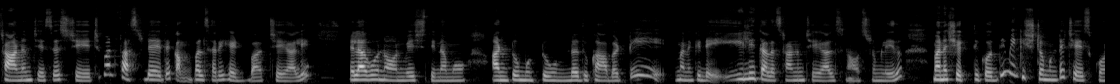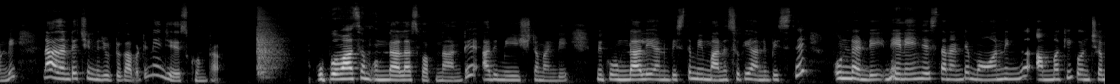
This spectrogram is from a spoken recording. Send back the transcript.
స్నానం చేసేసి చేయొచ్చు. బట్ ఫస్ట్ డే అయితే కంపల్సరీ హెడ్ బాత్ చేయాలి. ఎలాగో నాన్ వెజ్ తినము అంటు ముట్టు ఉండదు కాబట్టి మనకి డైలీ తలస్నానం చేయాల్సిన అవసరం లేదు. మన శక్తి కొద్దీ మీకు ఇష్టం ఉంటే చేసుకోండి. నాదంటే చిన్న జుట్టు కాబట్టి నేను చేసుకుంటాను ఉపవాసం ఉండాలా స్వప్న అంటే అది మీ ఇష్టం అండి. మీకు ఉండాలి అనిపిస్తే మీ మనసుకి అనిపిస్తే ఉండండి. నేనేం చేస్తానంటే మార్నింగ్ అమ్మకి కొంచెం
